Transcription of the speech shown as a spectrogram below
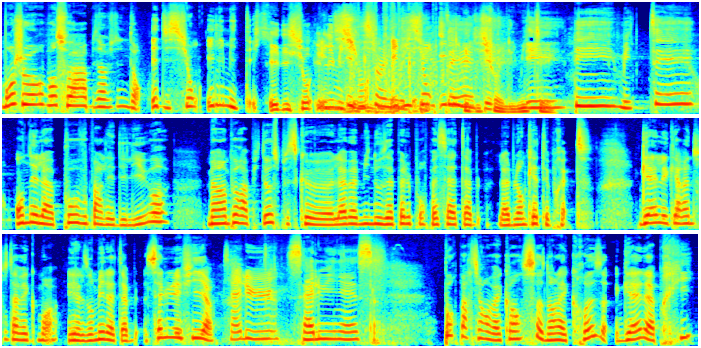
Bonjour, bonsoir, bienvenue dans Édition illimitée. Édition illimitée. Édition Édition Édition illimitée. illimitée. On est là pour vous parler des livres, mais un peu rapidos parce que la mamie nous appelle pour passer à table. La blanquette est prête. Gaëlle et Karen sont avec moi et elles ont mis la table. Salut les filles Salut Salut Inès. Pour partir en vacances dans la Creuse, Gaëlle a pris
